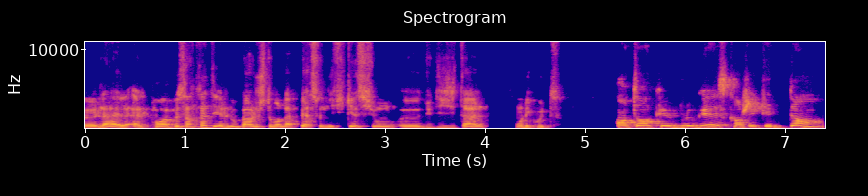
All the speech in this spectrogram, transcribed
Euh, là, elle, prend un peu sa retraite et elle nous parle justement de la personnification du digital. On l'écoute. En tant que blogueuse, quand j'étais dedans,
